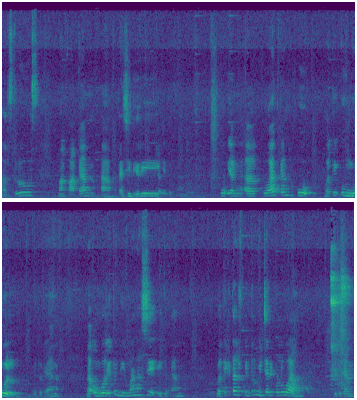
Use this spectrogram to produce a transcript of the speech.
harus terus manfaatkan eh, potensi diri Iya. gitu kan. U yang eh, kuat kan U berarti unggul gitu Iya. kan. Nah unggul itu gimana sih gitu kan? Berarti kita harus pintar mencari peluang gitu kan.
